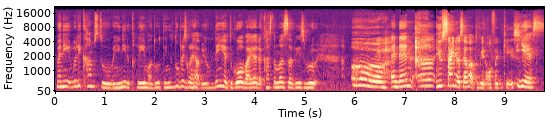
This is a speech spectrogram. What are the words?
when it really comes to when you need to claim or do things, nobody's gonna help you. Then you have to go via the customer service route, Oh, and then uh, you sign yourself up to be an orphan case. yes,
